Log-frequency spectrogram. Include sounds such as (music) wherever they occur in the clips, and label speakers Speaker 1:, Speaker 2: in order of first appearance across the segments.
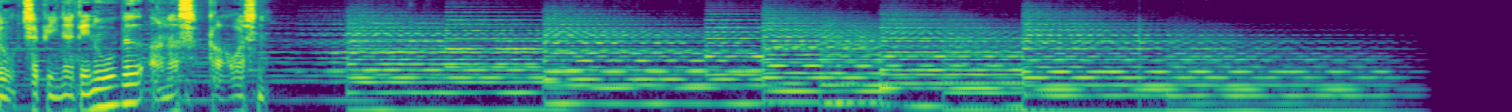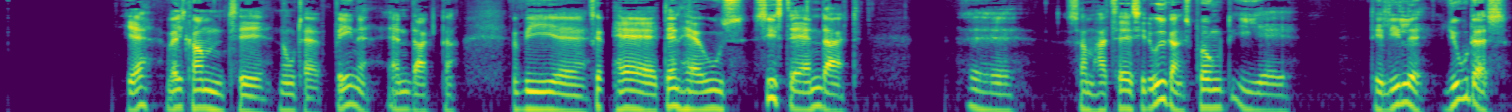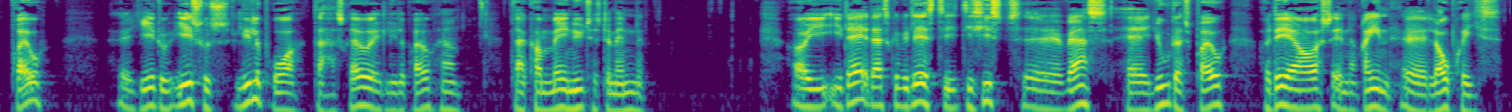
Speaker 1: Nu tabiner den uge ved Anders Graversen.
Speaker 2: Ja, velkommen til Nota Bene andagter. Vi øh, skal have den her uges sidste andagt, øh, som har taget sit udgangspunkt i øh, det lille Judas brev, øh, Jesus lillebror, der har skrevet et lille brev her, der er kommet med i Nye Testamente. Og i, i dag, der skal vi læse de, de sidste øh, vers af Judas brev, og det er også en ren øh, lovpris.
